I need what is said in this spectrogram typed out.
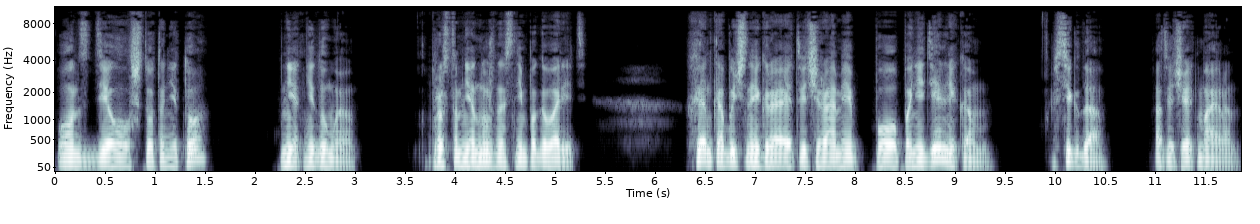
«Он сделал что-то не то?» «Нет, не думаю. Просто мне нужно с ним поговорить. Хэнк обычно играет вечерами по понедельникам?» «Всегда», — отвечает Майрон.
